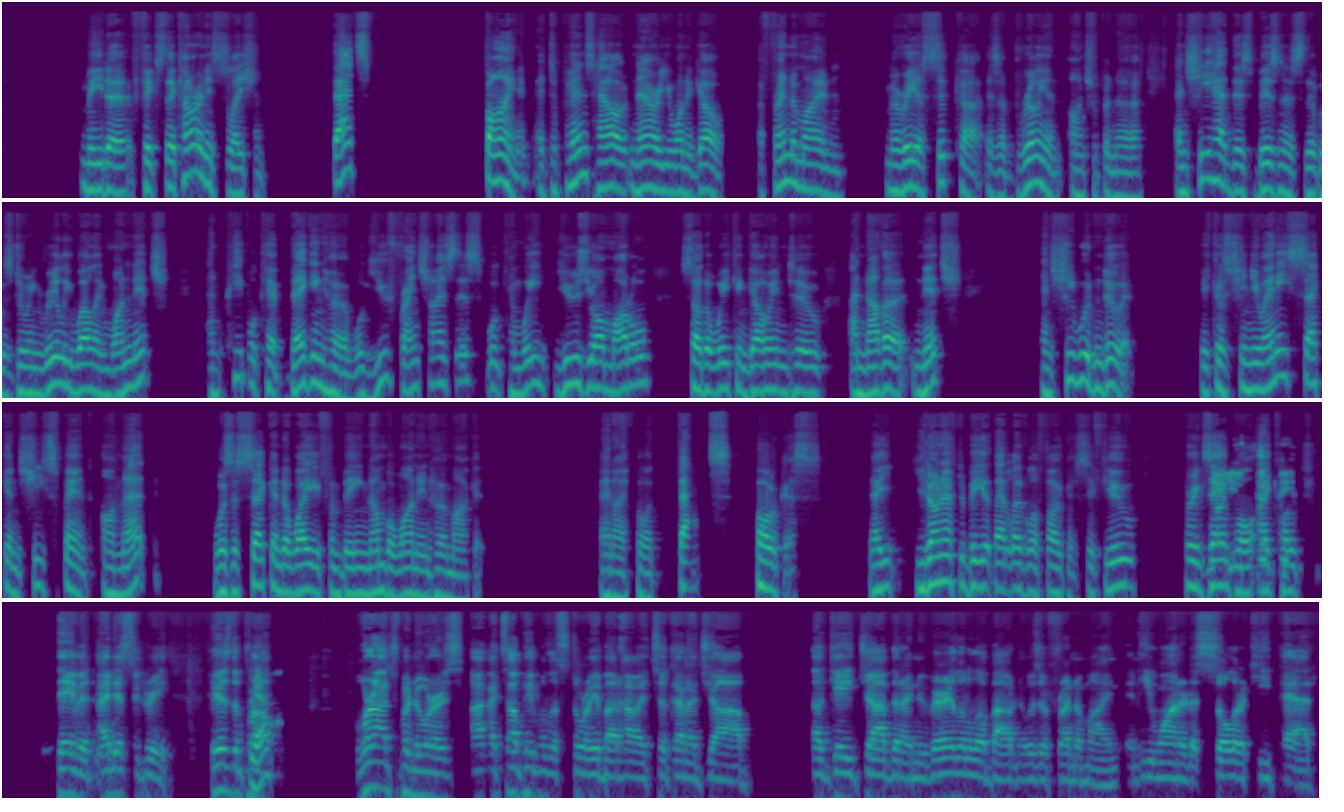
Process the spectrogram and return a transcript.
me to fix their current installation? That's fine. It depends how narrow you want to go. A friend of mine, Maria Sipka, is a brilliant entrepreneur, and she had this business that was doing really well in one niche. And people kept begging her, Will you franchise this? Well, can we use your model so that we can go into another niche? And she wouldn't do it because she knew any second she spent on that was a second away from being number one in her market. And I thought, that's focus. Now, you don't have to be at that level of focus. If you, for example, no, I coach. David, I disagree. Here's the problem. Yeah? We're entrepreneurs. I, I tell people the story about how I took on a job, a gate job that I knew very little about, and it was a friend of mine, and he wanted a solar keypad.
